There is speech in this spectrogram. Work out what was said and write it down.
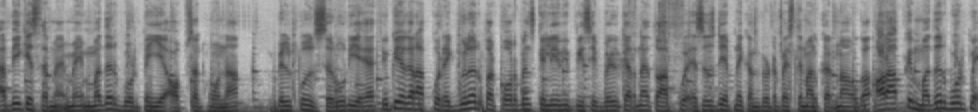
अभी के समय में मदरबोर्ड में ये ऑप्शन होना बिल्कुल ज़रूरी है। क्योंकि अगर आपको रेगुलर परफॉर्मेंस के लिए भी पीसी बिल्ड करना है तो आपको एसएसडी अपने कंप्यूटर पर इस्तेमाल करना होगा। और आपके मदरबोर्ड में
